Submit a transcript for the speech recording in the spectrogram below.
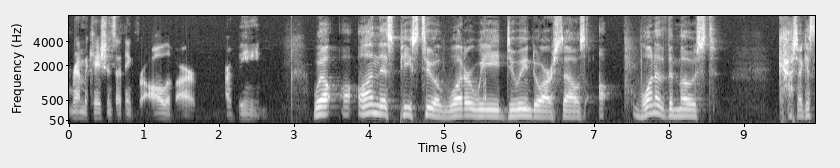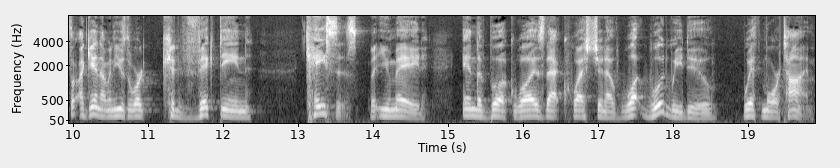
ramifications, I think, for all of our, our being. Well on this piece too of what are we doing to ourselves uh, one of the most gosh i guess again i'm going to use the word convicting cases that you made in the book was that question of what would we do with more time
